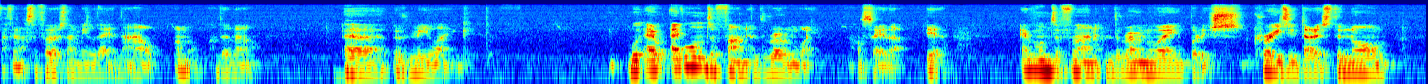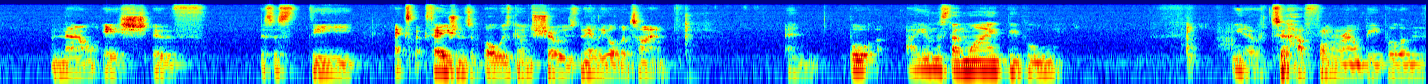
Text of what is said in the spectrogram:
I think that's the first time me letting that out. I'm not. I don't know. Uh, of me like. Well, everyone's a fan in their own way. I'll say that. Yeah, everyone's a fan in their own way, but it's crazy that it's the norm now-ish of this is the expectations of always going to shows nearly all the time. And but I understand why people you know, to have fun around people and,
